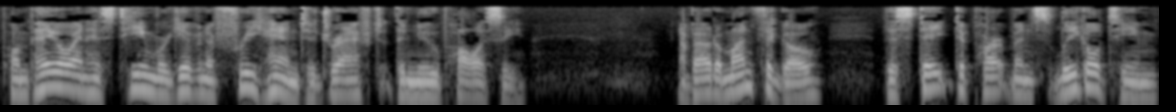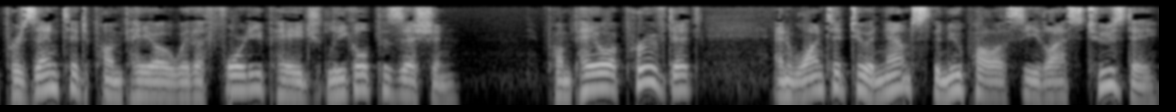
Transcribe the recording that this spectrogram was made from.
Pompeo and his team were given a free hand to draft the new policy. About a month ago, the State Department's legal team presented Pompeo with a 40-page legal position. Pompeo approved it and wanted to announce the new policy last Tuesday,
